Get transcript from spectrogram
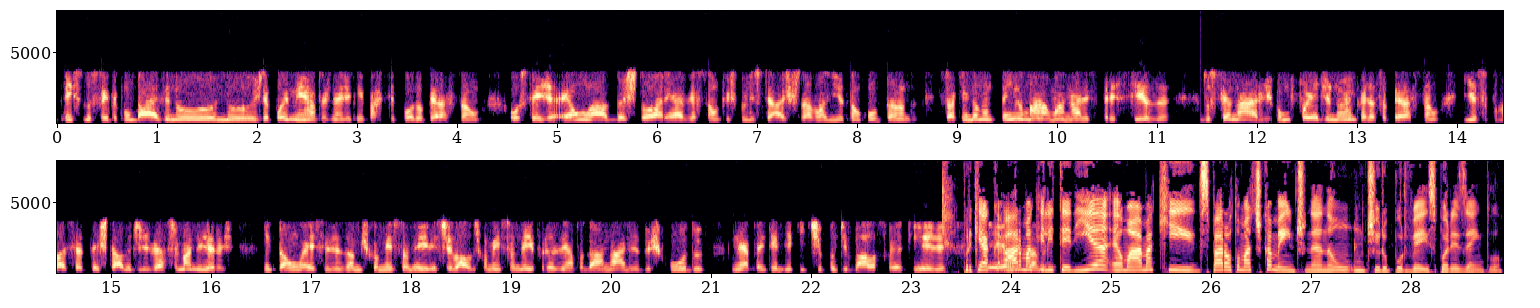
tem sido feita com base no, nos depoimentos né, de quem participou da operação. Ou seja, é um lado da história, é a versão que os policiais que estavam ali estão contando. Só que ainda não tem uma, uma análise precisa do cenário, de como foi a dinâmica dessa operação. E isso vai ser testado de diversas maneiras. Então, esses exames que eu mencionei, esses laudos que eu mencionei, por exemplo, da análise do escudo, né, para entender que tipo de bala foi aquele. Porque a é, arma exame... que ele teria é uma arma que dispara automaticamente, né? Não um tiro por vez, por exemplo.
